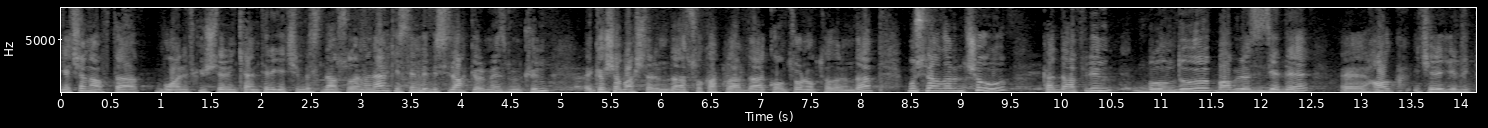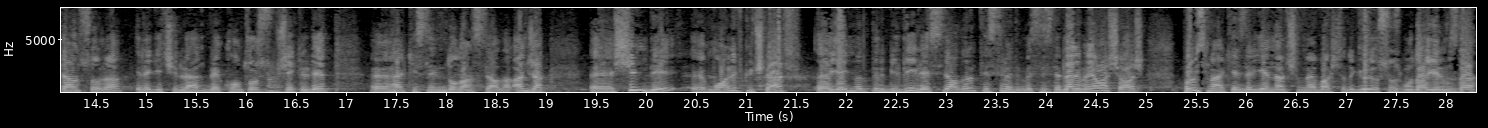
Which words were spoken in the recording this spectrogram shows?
geçen hafta muhalif güçlerin kentleri geçirmesinden sonra hemen herkesin elinde bir silah görmeniz mümkün. E, Köşe başlarında, sokaklarda, kontrol noktalarında. Bu silahların çoğu Kaddafi'nin bulunduğu Babülazizye'de e, halk içeri girdikten sonra ele geçirilen ve kontrolsüz bir şekilde e, herkesin elinde olan silahlar. Ancak e, şimdi e, muhalif güçler e, yayınladıkları bildiğiyle silahların teslim edilmesini istediler ve yavaş yavaş polis merkezleri yeniden açılmaya başladı. Görüyorsunuz burada yanımızda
